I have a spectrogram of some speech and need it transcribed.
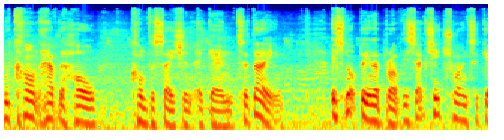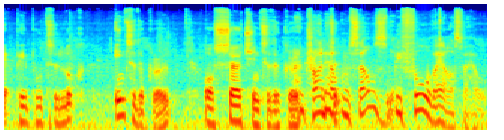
We can't have the whole conversation again today. It's not being abrupt. It's actually trying to get people to look into the group or search into the group. And try and help to, themselves yeah. before they ask for help.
